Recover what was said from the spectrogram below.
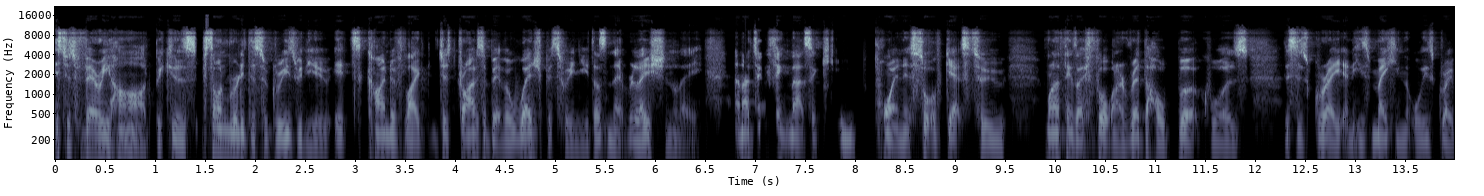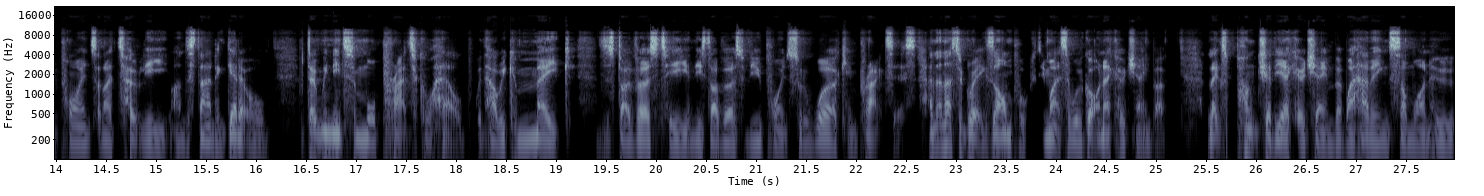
It's just very hard because if someone really disagrees with you, it's kind of like just drives a bit of a wedge between you, doesn't it, relationally? And I do think that's a key point. And it sort of gets to one of the things I thought when I read the whole book was this is great and he's making all these great points and I totally understand and get it all. But don't we need some more practical help with how we can make this diversity and these diverse viewpoints sort of work in practice? And then that's a great example because you might say, we've got an echo chamber. Let's puncture the echo chamber by having someone who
